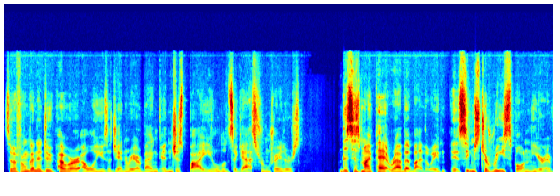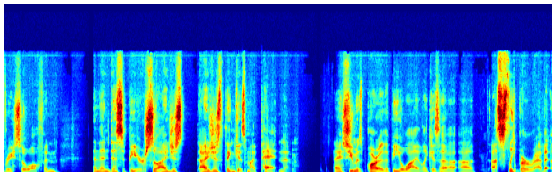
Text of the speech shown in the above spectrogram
So if I'm going to do power, I will use a generator bank and just buy loads of gas from traders. This is my pet rabbit, by the way. It seems to respawn here every so often and then disappear. So I just I just think it's my pet now. I assume it's part of the POI, like it's a, a, a sleeper rabbit.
